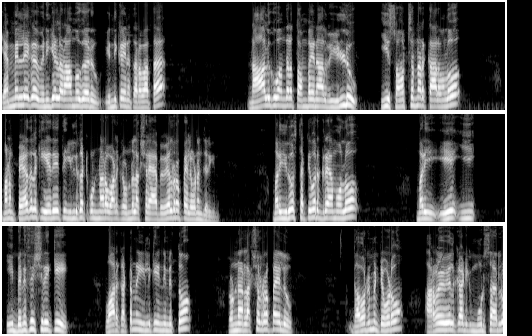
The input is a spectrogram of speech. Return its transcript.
ఎమ్మెల్యేగా వెనిగేళ్ళ రాము గారు ఎన్నికైన తర్వాత నాలుగు వందల తొంభై నాలుగు ఇళ్ళు ఈ సంవత్సరన్నర కాలంలో మనం పేదలకి ఏదైతే ఇల్లు కట్టుకుంటున్నారో వాళ్ళకి రెండు లక్షల యాభై వేల రూపాయలు ఇవ్వడం జరిగింది. మరి ఈరోజు తట్టివర్ గ్రామంలో మరి ఏ ఈ ఈ బెనిఫిషరీకి వారు కట్టిన ఇల్లుకి నిమిత్తం రెండున్నర లక్షల రూపాయలు గవర్నమెంట్ ఇవ్వడం అరవై వేల కాడికి మూడు సార్లు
